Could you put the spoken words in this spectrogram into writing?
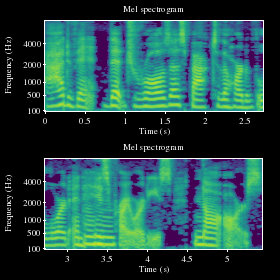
Advent that draws us back to the heart of the Lord and His mm-hmm. priorities, not ours.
